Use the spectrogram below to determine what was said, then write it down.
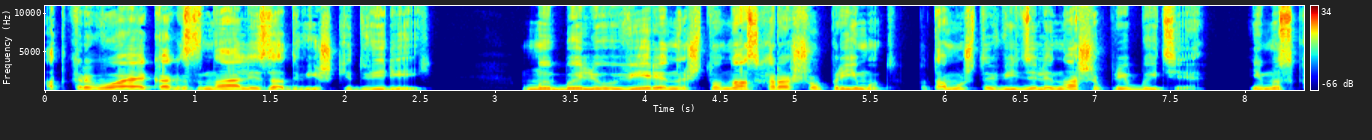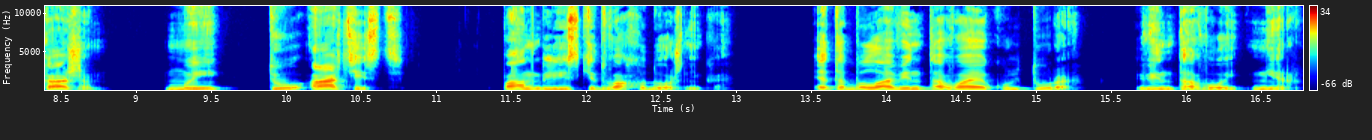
открывая, как знали, задвижки дверей. Мы были уверены, что нас хорошо примут, потому что видели наше прибытие. И мы скажем мы two artists. По-английски два художника. Это была винтовая культура, винтовой мир.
